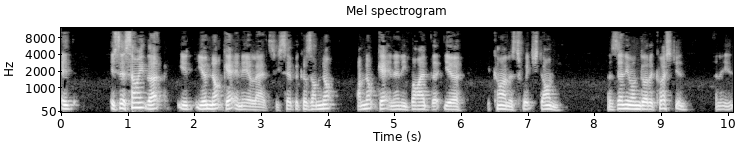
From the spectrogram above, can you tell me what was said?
"Is there something that you, you're not getting here, lads? He said, because I'm not, I'm not getting any vibe that you're, you're kind of switched on. Has anyone got a question? And he,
